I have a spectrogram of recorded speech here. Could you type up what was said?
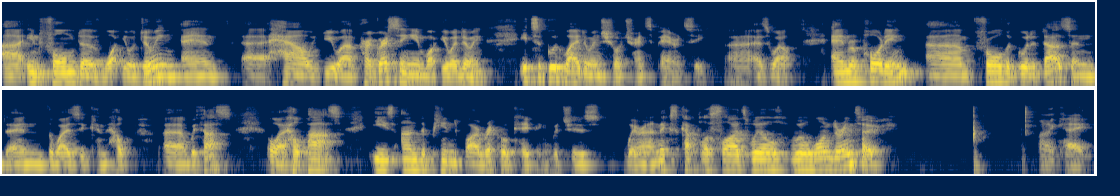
uh, informed of what you're doing and uh, how you are progressing in what you are doing. It's a good way to ensure transparency uh, as well. And reporting um, for all the good it does and, and the ways it can help uh, with us or help us is underpinned by record keeping, which is where our next couple of slides will will wander into. Okay.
